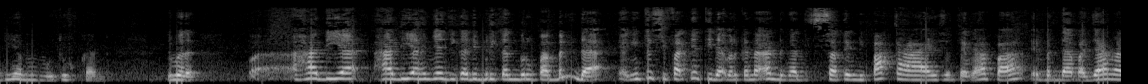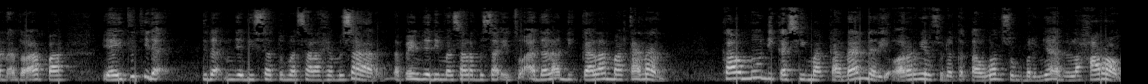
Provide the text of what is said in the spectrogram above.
dia membutuhkan. Gimana? Hadiah hadiahnya jika diberikan berupa benda yang itu sifatnya tidak berkenaan dengan sesuatu yang dipakai, sesuatu yang apa, ya, benda pajangan atau apa, ya itu tidak tidak menjadi satu masalah yang besar. Tapi yang jadi masalah besar itu adalah di kala makanan. Kamu dikasih makanan dari orang yang sudah ketahuan sumbernya adalah haram.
